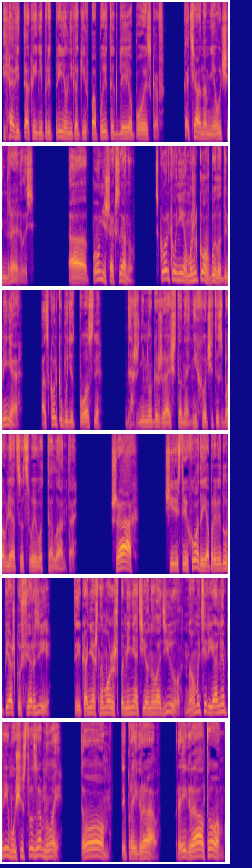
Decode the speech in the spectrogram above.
Я ведь так и не предпринял никаких попыток для ее поисков, хотя она мне очень нравилась. А помнишь Оксану? Сколько у нее мужиков было до меня? А сколько будет после? Даже немного жаль, что она не хочет избавляться от своего таланта. Шах! Через три хода я проведу пешку в Ферзи, ты, конечно, можешь поменять ее на ладью, но материальное преимущество за мной. Том, ты проиграл. Проиграл, Том.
